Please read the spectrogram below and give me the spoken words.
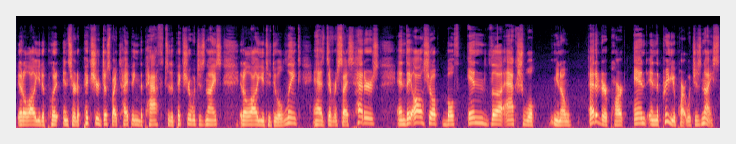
It'll allow you to put insert a picture just by typing the path to the picture, which is nice. It'll allow you to do a link. It has different size headers, and they all show up both in the actual, you know, editor part and in the preview part, which is nice.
